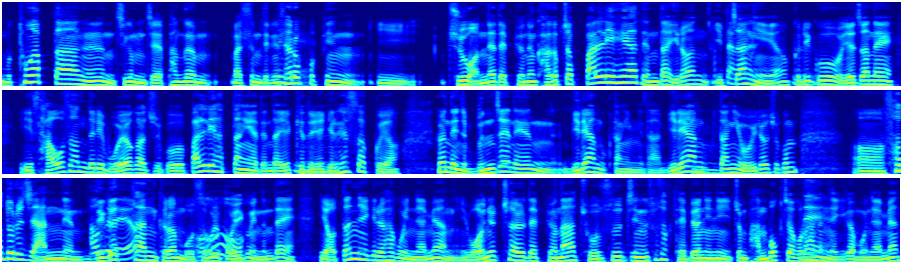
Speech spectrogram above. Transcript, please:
뭐 통합당은 지금 이제 방금 말씀드린 네. 새로 뽑힌 이 주 원내대표는 가급적 빨리 해야 된다 이런 입장이에요. 그리고 예전에 이 4호선들이 모여가지고 빨리 합당해야 된다 이렇게도 음. 얘기를 했었고요. 그런데 이제 문제는 미래한국당입니다. 미래한국당이 오히려 조금 어, 서두르지 않는 아, 느긋한 그런 모습을 오. 보이고 있는데 이 어떤 얘기를 하고 있냐면 이 원유철 대표나 조수진 수석 대변인이 좀 반복적으로 네. 하는 얘기가 뭐냐면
